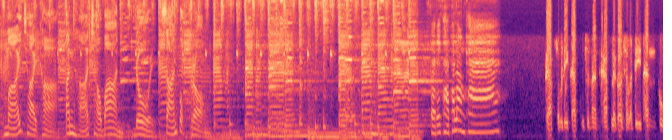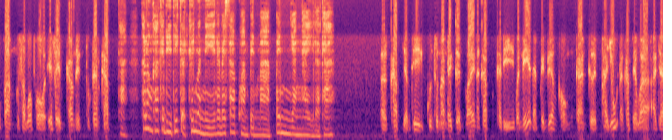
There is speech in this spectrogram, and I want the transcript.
ฎหมายชายคาปัญหาชาวบ้าน โดยศาลปกครอง สวัสดีค่ะท่านรองค่ะ ครับสวัสดีครับคุณสุนันท์ครับ แล้วก็สวัสดีท่านผู้ฟังสวพ FM เก้าหนึ่งทุกท่านครับ ค่ะท่านรองคะคดีที่เกิดขึ้นวันนี้เนะไม่ทราบความเป็นมาเป็นยังไงเหรอคะเอ่อครับอย่างที่คุณสุนันท์ได้เกริ่นไว้นะครับ คดีวันนี้เนี่ยเป็นเรื่องของการเกิดพายุนะครับ แต่ว่าอาจจะ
